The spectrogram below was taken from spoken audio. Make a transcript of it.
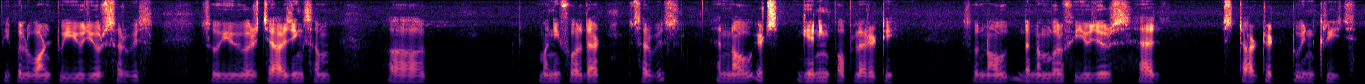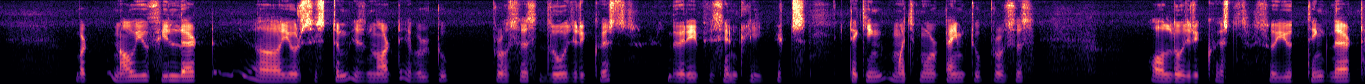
people want to use your service so you were charging some uh, money for that service and now it's gaining popularity. So now the number of users has started to increase. But now you feel that uh, your system is not able to process those requests very efficiently. It's taking much more time to process all those requests. So you think that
